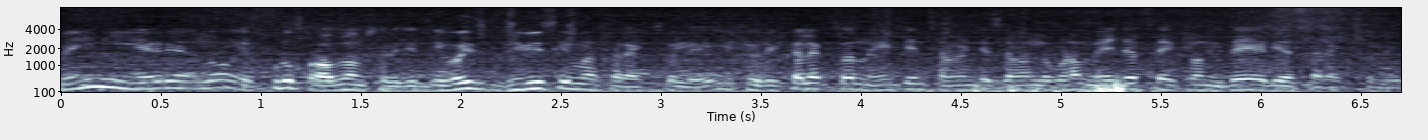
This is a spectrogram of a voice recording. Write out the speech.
main ఈ ఏరియాలో ఎప్పుడు ప్రాబ్లమ్ సార్ ఇది device Diviseema sir actually if you recollect sir nineteen seventy సెవెన్లో కూడా మేజర్ సైక్లోన్ ఇదే ఏరియా సార్ యాక్చువల్లీ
